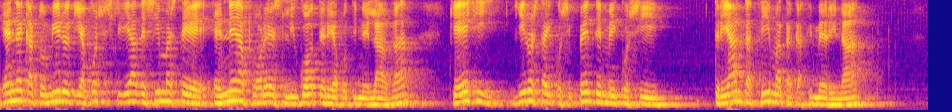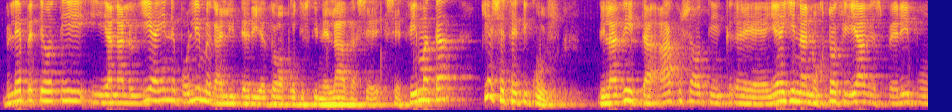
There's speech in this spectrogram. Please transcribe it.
ένα εκατομμύριο 200.000 είμαστε εννέα φορές λιγότεροι από την Ελλάδα και έχει γύρω στα 25 με 20, 30 θύματα καθημερινά βλέπετε ότι η αναλογία είναι πολύ μεγαλύτερη εδώ από ό,τι στην Ελλάδα σε, σε θύματα και σε θετικούς. Δηλαδή τα, άκουσα ότι ε, έγιναν 8.000 περίπου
